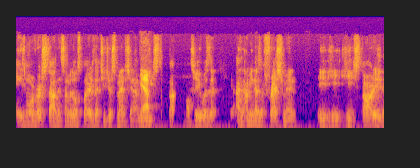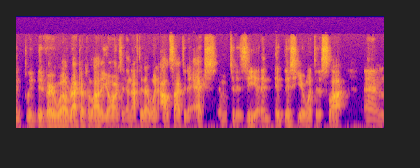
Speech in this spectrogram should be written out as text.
he's more versatile than some of those players that you just mentioned. I mean, Yeah. he started. He was a, I, I mean, as a freshman, he, he started and played, did very well, racked up a lot of yards, and then after that went outside to the X and to the Z, and then it, this year went to the slot. And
